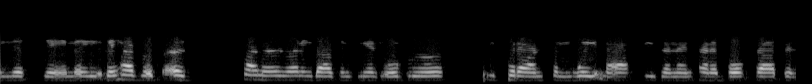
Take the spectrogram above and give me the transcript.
in this game. They they have a, a primary running back in D'Angelo Brewer who put on some weight in the off season and kind of bulked up and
